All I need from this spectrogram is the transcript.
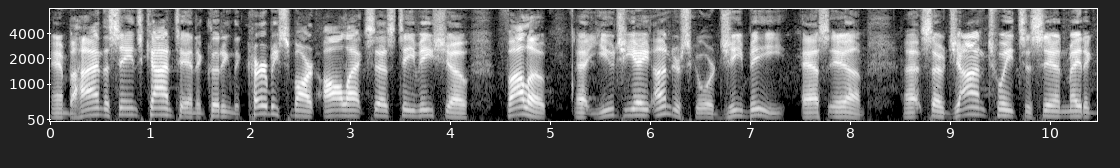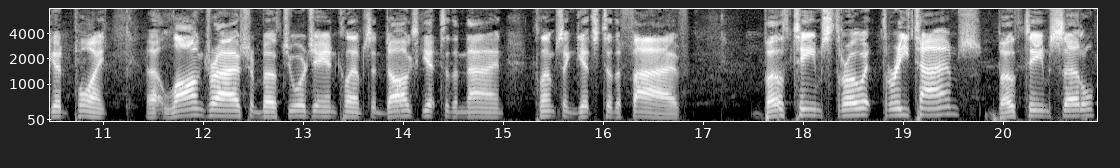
and behind the scenes content, including the Kirby Smart All Access TV show. Follow at UGA underscore GBSM. Uh, so John tweets us in, made a good point. Uh, long drives from both Georgia and Clemson. Dogs get to the nine, Clemson gets to the five. Both teams throw it three times. Both teams settle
